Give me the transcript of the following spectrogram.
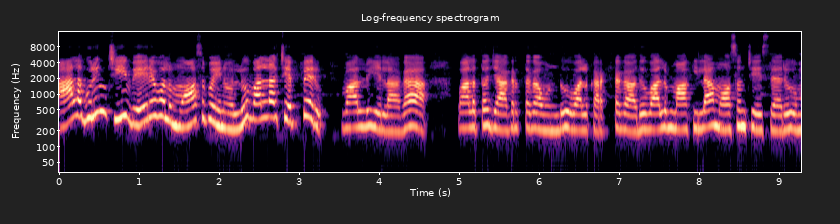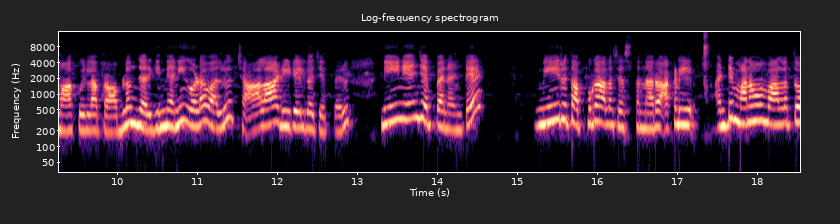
వాళ్ళ గురించి వేరే వాళ్ళు మోసపోయిన వాళ్ళు వాళ్ళు నాకు చెప్పారు. వాళ్ళు ఇలాగా వాళ్ళతో జాగ్రత్తగా ఉండు వాళ్ళు కరెక్ట్ కాదు వాళ్ళు మాకు ఇలా మోసం చేశారు మాకు ఇలా ప్రాబ్లం జరిగింది అని కూడా వాళ్ళు చాలా డీటెయిల్గా చెప్పారు. నేనేం చెప్పానంటే మీరు తప్పుగా ఆలోచిస్తున్నారు. అక్కడ అంటే మనం వాళ్ళతో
